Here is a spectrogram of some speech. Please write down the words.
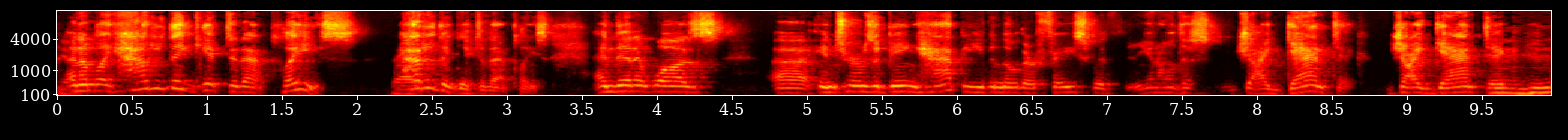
yeah. and I'm like, how did they get to that place? Right. How did they get to that place? And then it was uh, in terms of being happy, even though they're faced with you know this gigantic, gigantic, mm-hmm.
